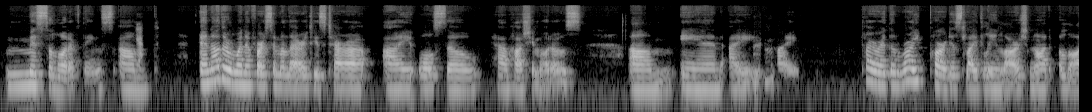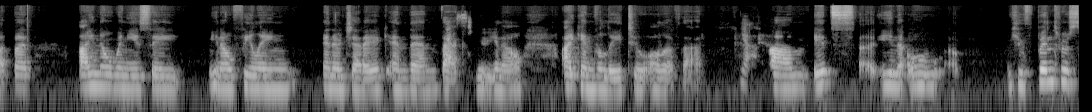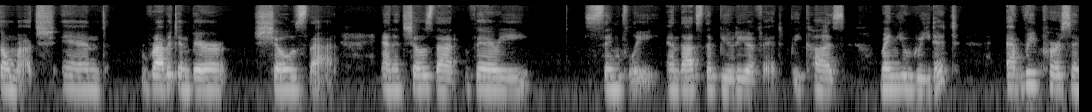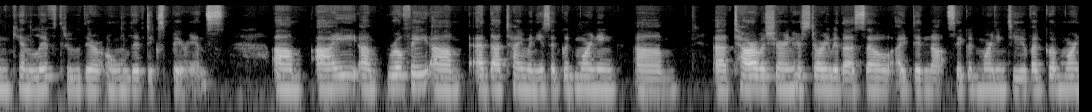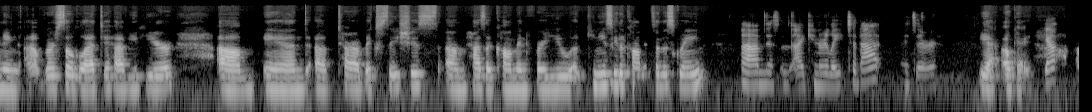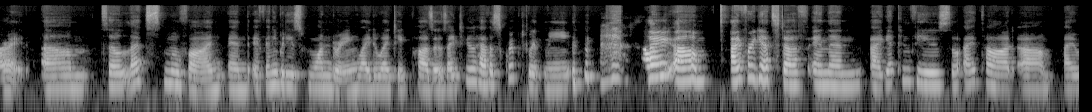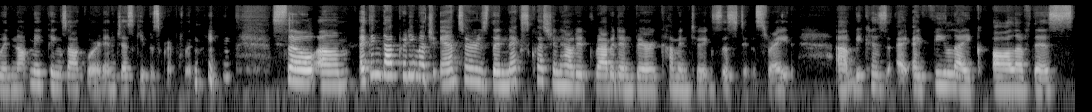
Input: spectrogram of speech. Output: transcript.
miss a lot of things. Um, yeah. Another one of our similarities, Tara, I also have Hashimoto's. Um, and I, mm-hmm. my thyroid, the right part is slightly enlarged, not a lot, but I know when you say, you know, feeling energetic and then back yes. to, you know, I can relate to all of that. Yeah. Um, it's, uh, you know, you've been through so much and rabbit and bear shows that and it shows that very simply and that's the beauty of it because when you read it every person can live through their own lived experience um, i um, rofe um, at that time when you said good morning um, uh, Tara was sharing her story with us, so I did not say good morning to you, but good morning. Uh, we're so glad to have you here. Um, and uh, Tara Vexatious um, has a comment for you. Uh, can you see the mm-hmm. comments on the screen? Um, this is, I can relate to that. Is there? Yeah. Okay. Yeah. All right. Um, so let's move on. And if anybody's wondering why do I take pauses, I do have a script with me. I um I forget stuff and then I get confused. So I thought um, I would not make things awkward and just keep a script with me. so um, I think that pretty much answers the next question How did Rabbit and Bear come into existence, right? Uh, because I, I, feel like all of this,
